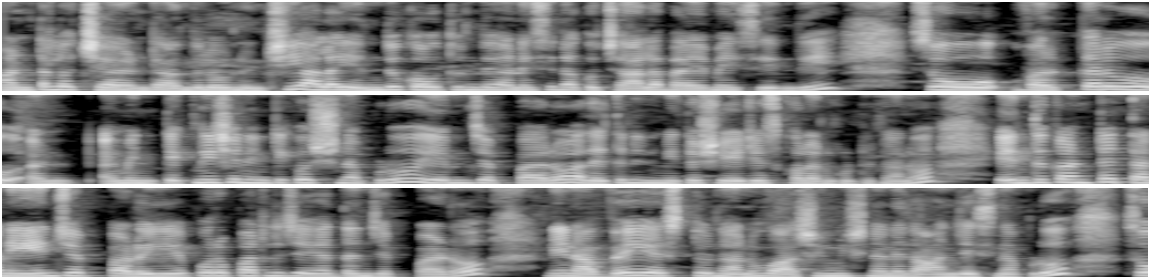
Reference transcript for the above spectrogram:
మంటలు వచ్చాయండి అందులో నుంచి. అలా ఎందుకు అవుతుంది అనేసి నాకు చాలా భయం వేసింది. So worker I mean technician ఇంటికి వచ్చినప్పుడు ఏం చెప్పారో అదైతే నేను మీతో షేర్ చేసుకోవాలనుకుంటున్నాను. ఎందుకంటే తను ఏం చెప్పాడో ఏ పొరపాట్లు చేయొద్దని చెప్పాడో నేను అవే చేస్తున్నాను వాషింగ్ మిషన్ అనేది ఆన్ చేసినప్పుడు. సో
